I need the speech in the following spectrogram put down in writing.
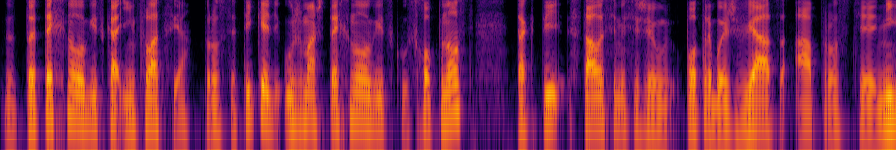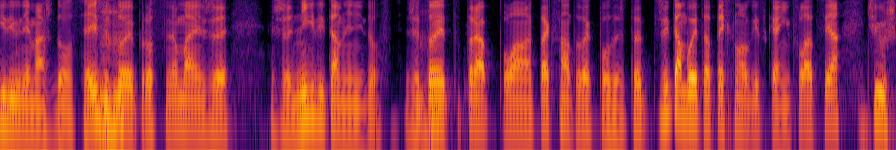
to je technologická inflácia. Proste ty, keď už máš technologickú schopnosť, tak ty stále si myslíš, že ju potrebuješ viac a proste nikdy ju nemáš dosť. Hej, mm-hmm. že to mhm. je proste normálne, že že nikdy tam není dosť. Že to mhm. je to treba, tak sa na to tak pozrieť. To je, vždy tam bude tá technologická inflácia, či už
